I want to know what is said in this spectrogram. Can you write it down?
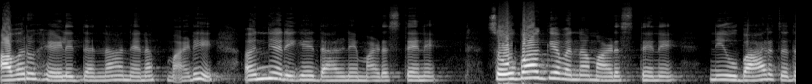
ಅವರು ಹೇಳಿದ್ದನ್ನು ನೆನಪು ಮಾಡಿ ಅನ್ಯರಿಗೆ ಧಾರಣೆ ಮಾಡಿಸ್ತೇನೆ. ಸೌಭಾಗ್ಯವನ್ನು ಮಾಡಿಸ್ತೇನೆ. ನೀವು ಭಾರತದ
